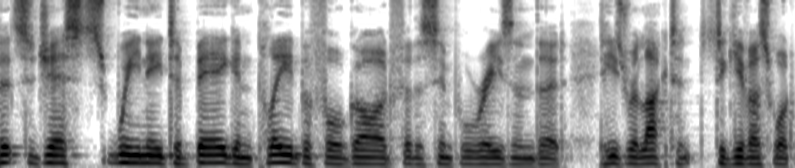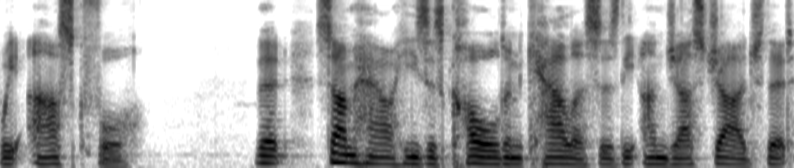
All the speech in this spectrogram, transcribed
that suggests we need to beg and plead before God for the simple reason that He's reluctant to give us what we ask for. That somehow He's as cold and callous as the unjust judge, that,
